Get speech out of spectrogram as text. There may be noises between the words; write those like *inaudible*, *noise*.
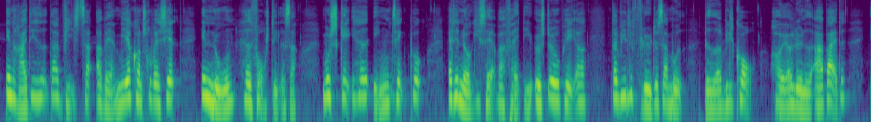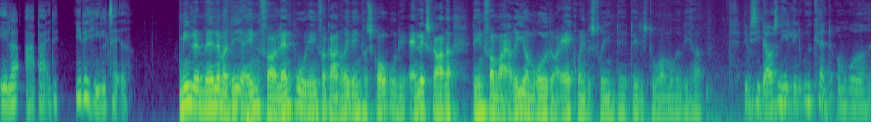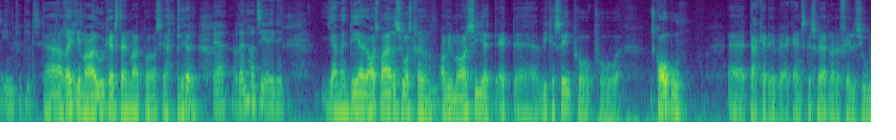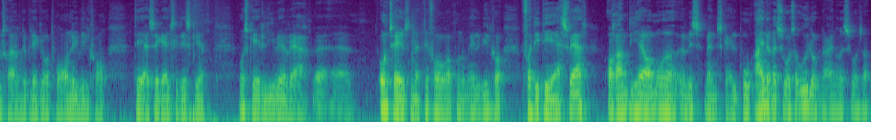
en rettighed, der har vist sig at være mere kontroversiel, end nogen havde forestillet sig. Måske havde ingen tænkt på, at det nok især var fattige østeuropæere, der ville flytte sig mod bedre vilkår, højere lønnet arbejde eller arbejde i det hele taget. Mine medlemmer, det er inden for landbrug, det er inden for gardneri, det er inden for skovbrug, det er anlægsgardner, det er inden for mejeriområdet og agroindustrien. Det, det er de store områder, vi har. Det vil sige, at der er også en hel del udkantområder inden for dit Der er dit rigtig felt. meget udkants Danmark på os, ja. Det er det. Ja, hvordan håndterer I det? Jamen, det er jo også meget ressourcekrævende, mm. og vi må også sige, at, at uh, vi kan se på, på skovbrug, Øh, der kan det være ganske svært, når der fælles juletræ, om det bliver gjort på ordentlige vilkår. Det er altså ikke altid, det sker. Måske er det lige ved at være øh, undtagelsen, at det foregår på normale vilkår, fordi det er svært at ramme de her områder, øh, hvis man skal bruge egne ressourcer, udelukkende egne ressourcer.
